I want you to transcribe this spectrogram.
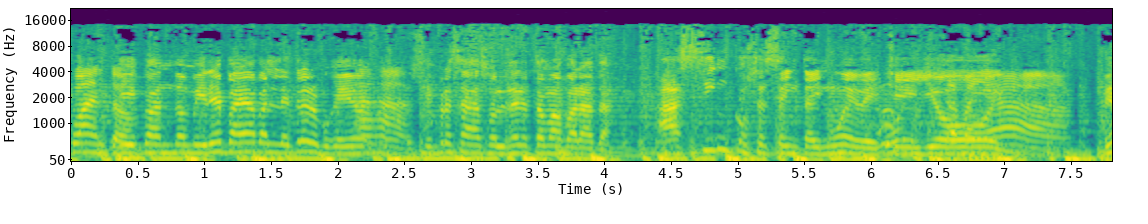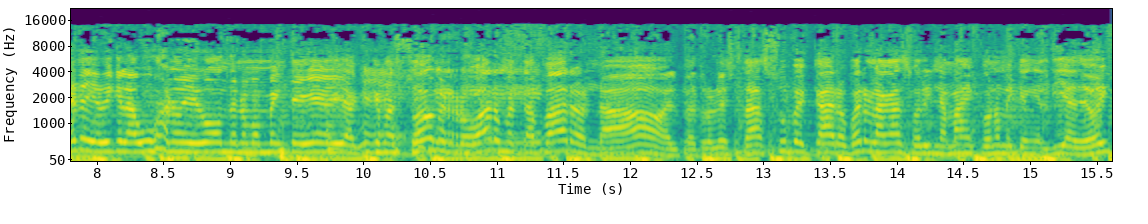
¿Cuánto? Y cuando miré para allá para el letrero, porque yo Ajá. siempre esa gasolinera está más barata. A 5.69 que yo hoy. allá. Fíjate, yo vi que la aguja no llegó donde normalmente llega. ¿Aquí qué pasó? ¿Me robaron? ¿Me estafaron? No, el petróleo está súper caro, pero la gasolina más económica en el día de hoy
